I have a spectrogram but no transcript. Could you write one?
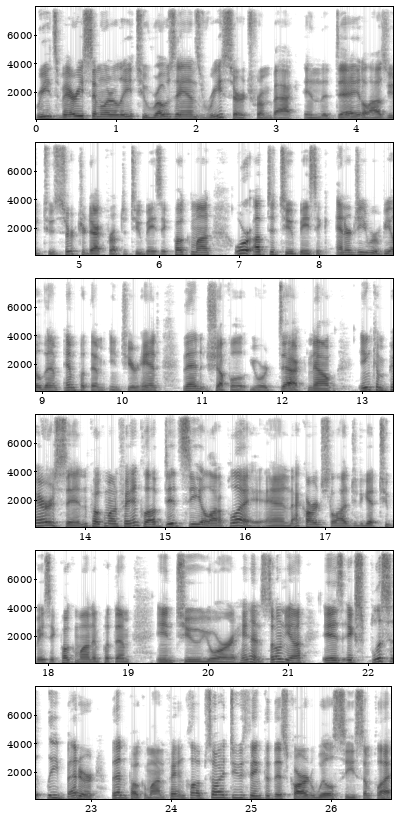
reads very similarly to Roseanne's research from back in the day. It allows you to search your deck for up to two basic Pokemon or up to two basic energy, reveal them, and put them into your hand. Then shuffle your deck. Now, in comparison, Pokemon Fan Club did see a lot of play, and that card just allowed you to get two basic Pokemon and put them into your hand. Sonia is explicitly better than Pokemon Fan Club, so I do think that this card will see some play.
